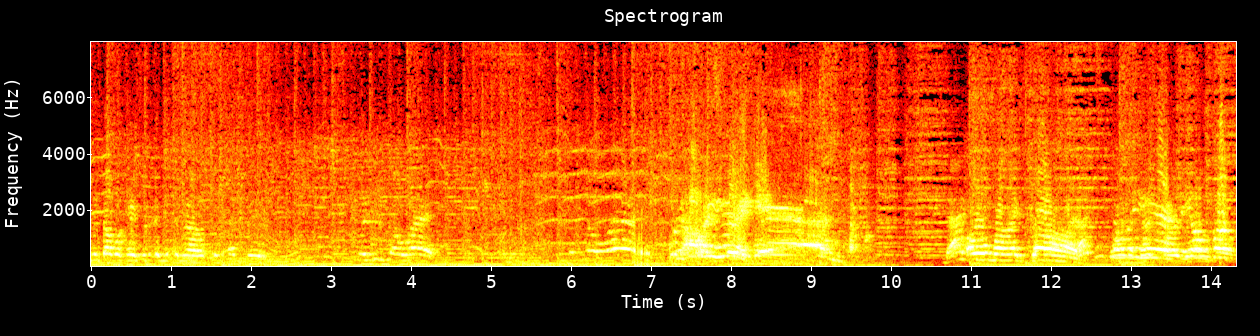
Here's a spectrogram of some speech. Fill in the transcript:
made the double case in, in, in uh, the in There's just no way. There's no way. We're going here again. That's, Oh my God. that's, Over here, the old book.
